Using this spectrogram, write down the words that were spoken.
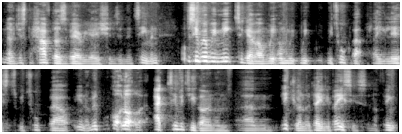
you know just to have those variations in the team and obviously when we meet together and we and we, we, we talk about playlists we talk about you know we've got a lot of activity going on um, literally on a daily basis and i think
